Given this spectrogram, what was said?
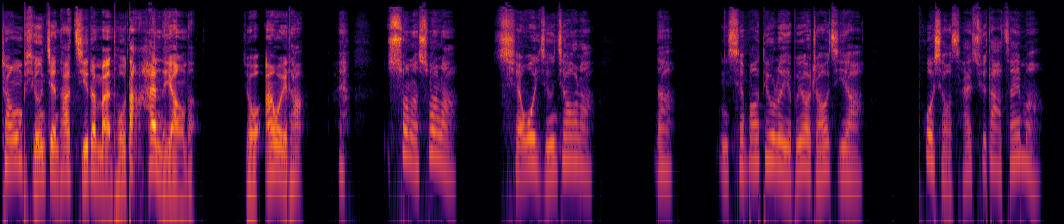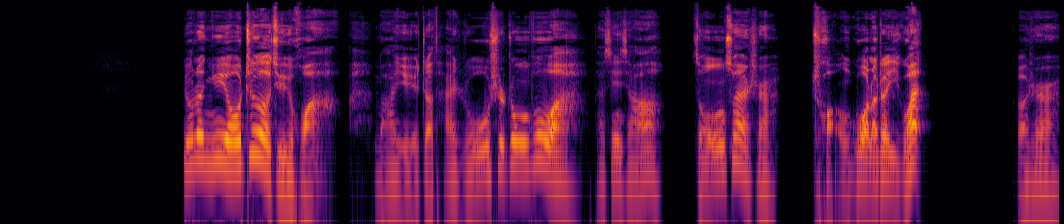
张平见他急得满头大汗的样子，就安慰他：“哎呀，算了算了，钱我已经交了。那你钱包丢了也不要着急啊，破小财去大灾嘛。”有了女友这句话，马宇这才如释重负啊。他心想，总算是闯过了这一关。可是。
